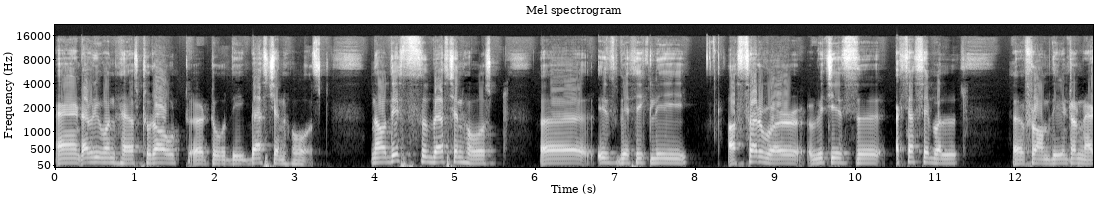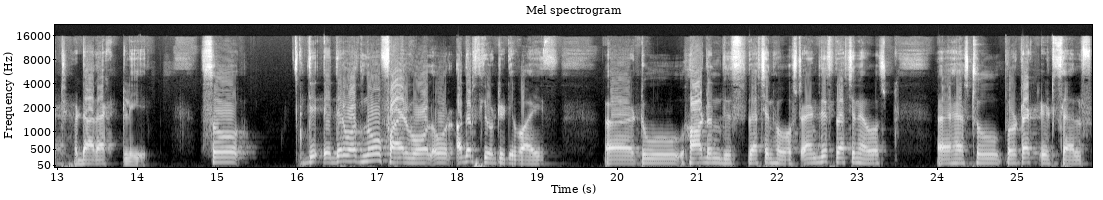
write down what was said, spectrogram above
and everyone has to route uh, to the bastion host now this bastion host uh, is basically a server which is uh, accessible uh, from the internet directly. So th there was no firewall or other security device uh, to harden this bastion host. And this bastion host uh, has to protect itself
